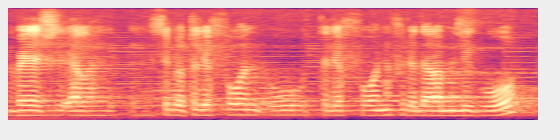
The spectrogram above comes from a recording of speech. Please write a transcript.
Na verdade, ela recebeu o telefone, o telefone, o filho dela me ligou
